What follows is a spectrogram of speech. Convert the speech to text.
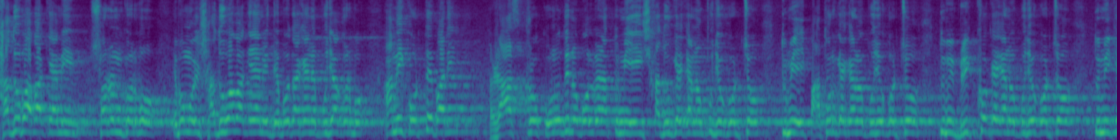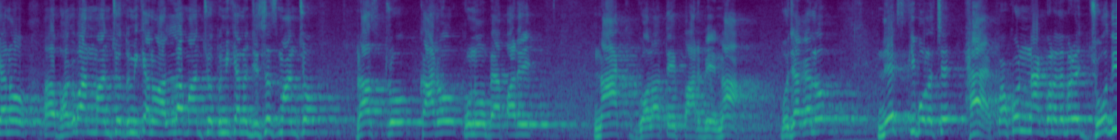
সাধু বাবাকে আমি স্মরণ করব এবং ওই সাধু বাবাকে আমি দেবতাকে পূজা করব। আমি করতে পারি। রাষ্ট্র কোনোদিনও বলবে না, তুমি এই সাধুকে কেন পুজো করছ? তুমি এই পাথরকে কেন পুজো করছ? তুমি বৃক্ষকে কেন পুজো করছ? তুমি কেন ভগবান মানছো? তুমি কেন আল্লাহ মানছো? তুমি কেন জিসাস মানছো? রাষ্ট্র কারও কোনো ব্যাপারে নাক গলাতে পারবে না। বোঝা গেল? নেক্সট কি বলেছে? হ্যাঁ কখন নাক গলাতে পারবে? যদি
